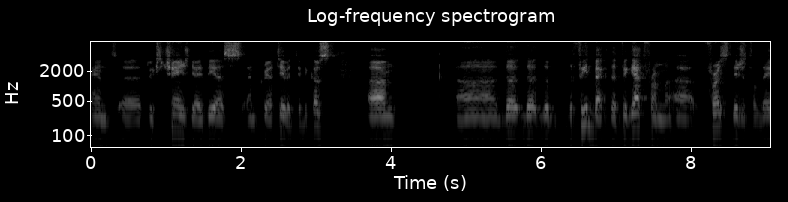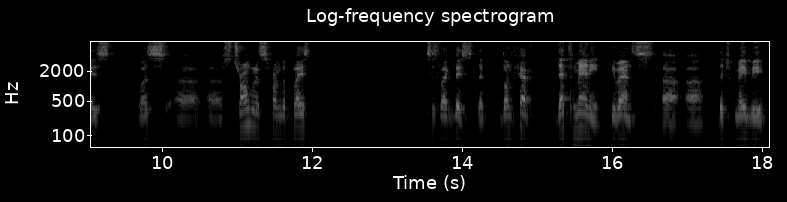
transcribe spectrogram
and to exchange the ideas and creativity because. Um, uh, the, the, the, the, feedback that we get from uh, first digital days was uh, strongest from the places like this that don't have that many events uh, uh, that maybe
